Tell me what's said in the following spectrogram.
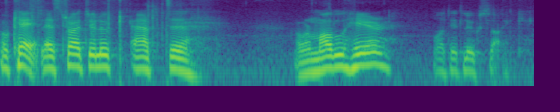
Okay, let's try to look at uh, our model here, what it looks like.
